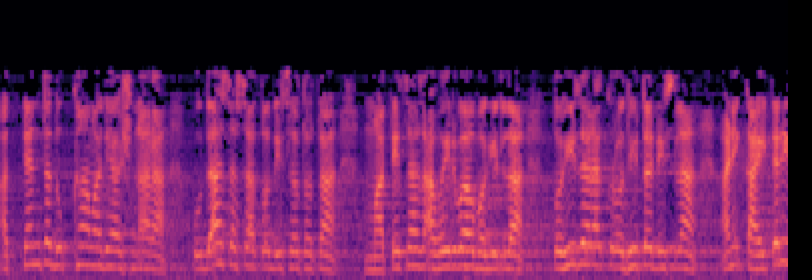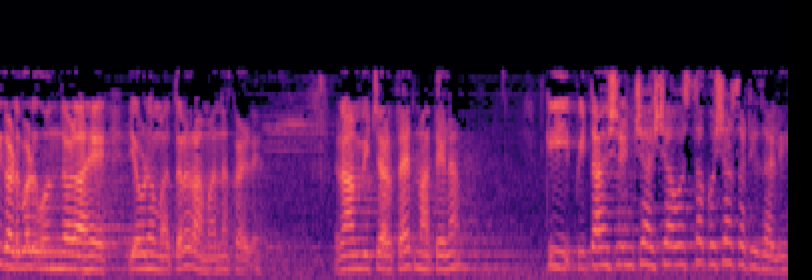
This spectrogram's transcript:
अत्यंत दुःखामध्ये असणारा उदास असा तो दिसत होता. मातेचा आविर्भाव बघितला. तोही जरा क्रोधित दिसला. आणि काहीतरी गडबड गोंधळ आहे एवढं मात्र रामानं कळले. राम विचारतायत मातेला की पिताश्रींची अशी अवस्था कशासाठी झाली?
